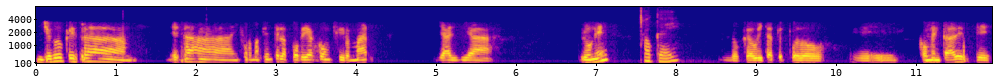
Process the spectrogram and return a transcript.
Yo creo que esa esa información te la podría confirmar ya el día lunes. Ok. Lo que ahorita te puedo eh, comentar es que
